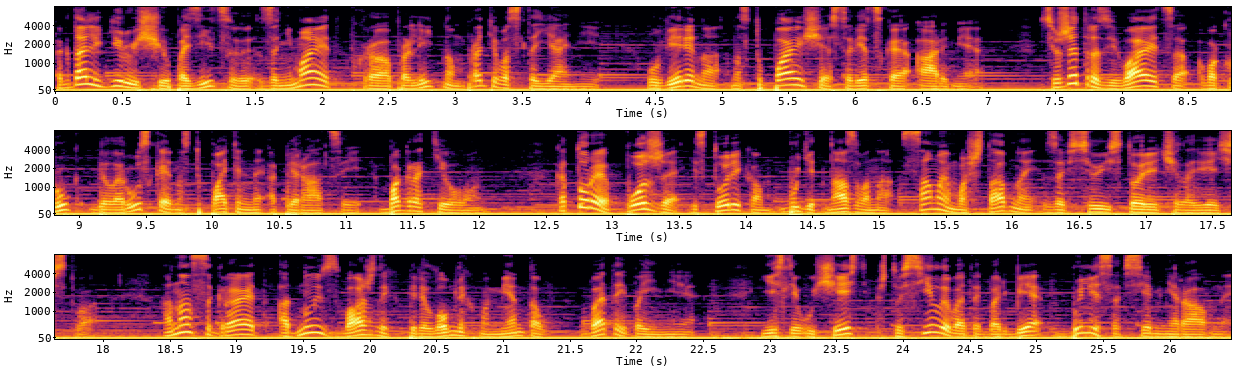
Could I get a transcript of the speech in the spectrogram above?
когда лидирующую позицию занимает в кровопролитном противостоянии уверенно наступающая советская армия. Сюжет развивается вокруг белорусской наступательной операции «Багратион», которая позже историкам будет названа самой масштабной за всю историю человечества. Она сыграет одну из важных переломных моментов в этой войне, если учесть, что силы в этой борьбе были совсем неравны.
